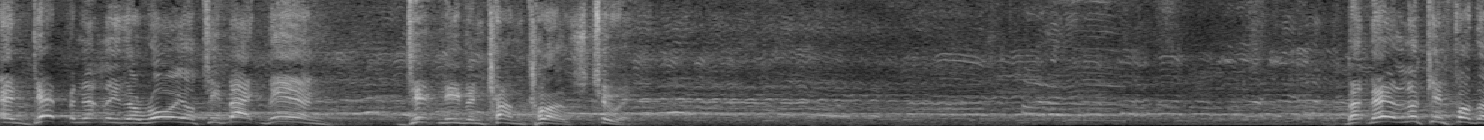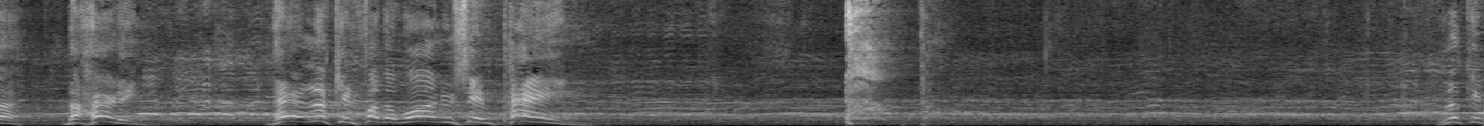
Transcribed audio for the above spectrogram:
And definitely the royalty back then didn't even come close to it. But they're looking for the, the hurting. They're looking for the one who's in pain. looking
